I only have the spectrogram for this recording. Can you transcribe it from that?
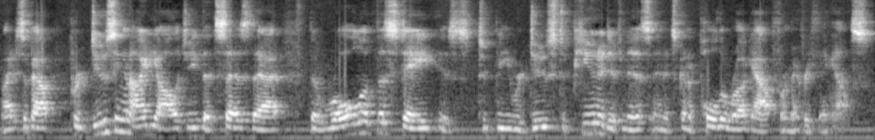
right? It's about producing an ideology that says that the role of the state is to be reduced to punitiveness and it's going to pull the rug out from everything else.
